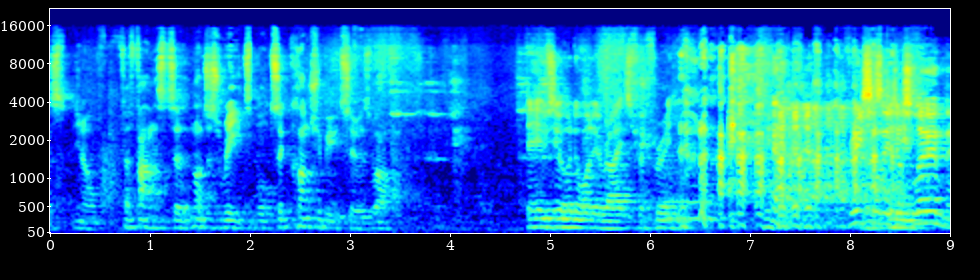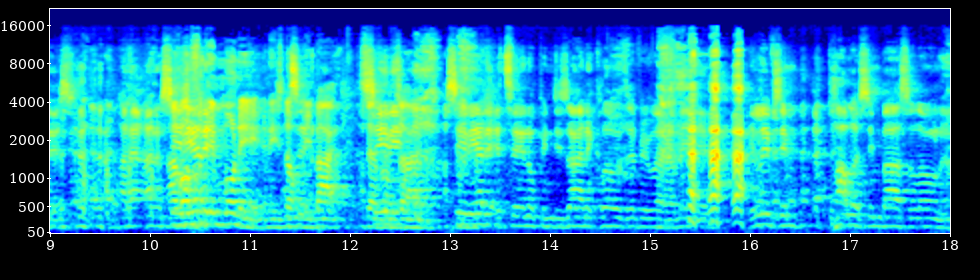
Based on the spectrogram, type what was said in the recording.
as, you know, for fans to not just read, but to contribute to as well? Dave's the only one who writes for free. I've recently just learned this, and I, and I see I've the offered edit- him money and he's knocked me back I see, several the, times. I see the editor turn up in designer clothes everywhere I meet him. he lives in a palace in Barcelona,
